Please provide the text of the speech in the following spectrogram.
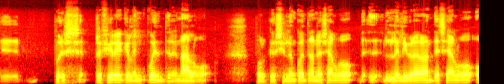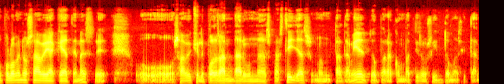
eh, pues prefiere que le encuentren algo, porque si lo encuentran ese algo, eh, le librarán de ese algo, o por lo menos sabe a qué atenerse, o sabe que le podrán dar unas pastillas, un tratamiento para combatir los síntomas y tal.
